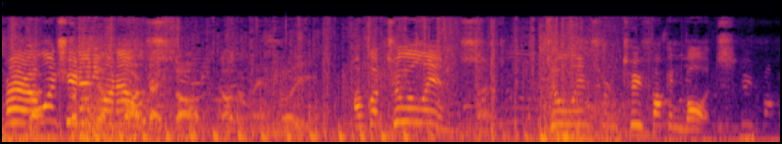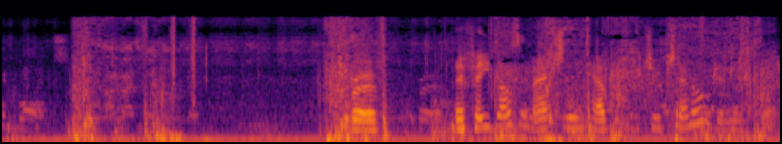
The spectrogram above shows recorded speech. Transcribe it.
Bro, I won't shoot just because anyone 5k else. subs doesn't mean bloody I've got two limbs. Two limbs from two fucking bots. Bro, if he doesn't actually have a YouTube channel, then he's like,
